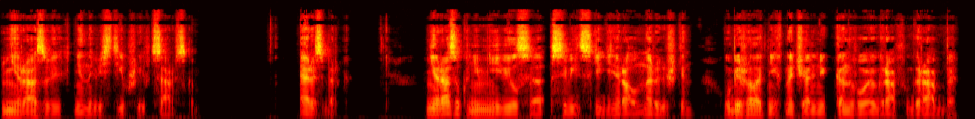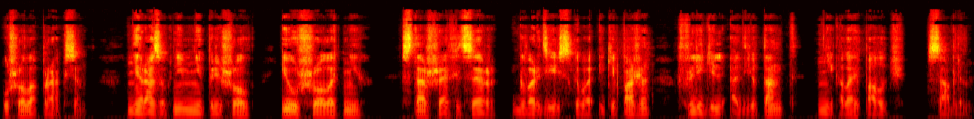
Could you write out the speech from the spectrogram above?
ни разу их не навестивший в Царском. Эрсберг. Ни разу к ним не явился свитский генерал Нарышкин. Убежал от них начальник конвоя граф Граббе, ушел Апраксин. Ни разу к ним не пришел и ушел от них старший офицер гвардейского экипажа, флигель-адъютант Николай Павлович Саблин.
